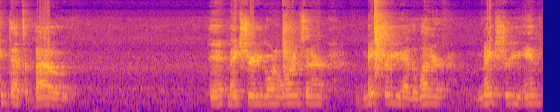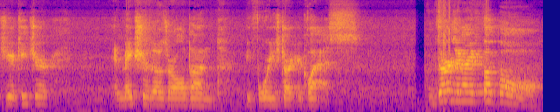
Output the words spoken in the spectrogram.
I think that's about it. Make sure you're going to Learning Center. Make sure you have the letter make sure you hand it to your teacher and make sure those are all done before you start your class. Thursday night football.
